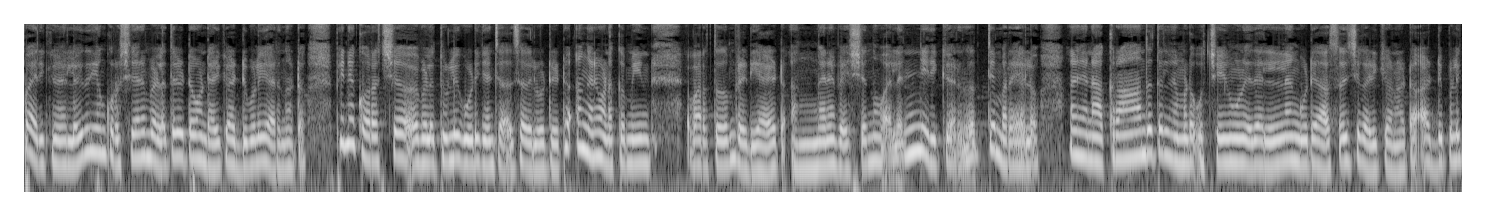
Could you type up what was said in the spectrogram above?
ഉപ്പായിരിക്കുമല്ലോ ഇത് ഞാൻ കുറച്ച് നേരം വെള്ളത്തിലിട്ടുകൊണ്ടായിരിക്കും അടിപൊളിയായിരുന്നു കേട്ടോ. പിന്നെ കുറച്ച് വെളുത്തുള്ളി കൂടി ഞാൻ ചതച്ച് അതിലോട്ടിട്ട് അങ്ങനെ ഉണക്കമീൻ വറുത്തതും റെഡിയായിട്ട് അങ്ങനെ വിശന്ന് വലഞ്ഞിരിക്കുമായിരുന്നു സത്യം പറയാലോ. അങ്ങനെ ഞാൻ ആക്രാന്തത്തിൽ നമ്മുടെ ഉച്ചയും കൂടി ഇതെല്ലാം കൂടി ആസ്വദിച്ച് കഴിക്കുകയാണ് കേട്ടോ. അടിപൊളി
